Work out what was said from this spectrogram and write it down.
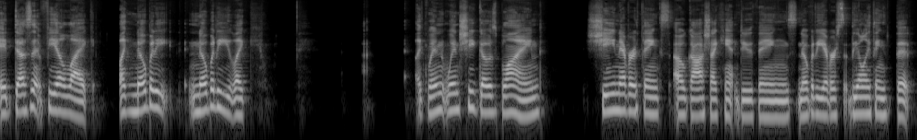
it doesn't feel like like nobody nobody like like when when she goes blind she never thinks oh gosh i can't do things. Nobody ever the only thing that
